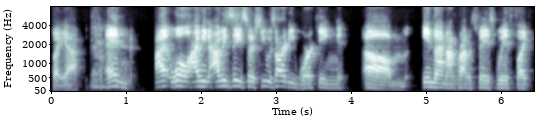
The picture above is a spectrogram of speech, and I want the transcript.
but yeah, Yeah. and I, well, I mean, obviously, so she was already working um in that nonprofit space with like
